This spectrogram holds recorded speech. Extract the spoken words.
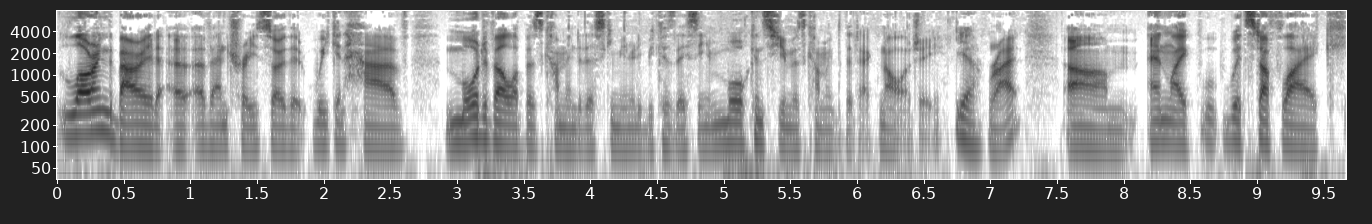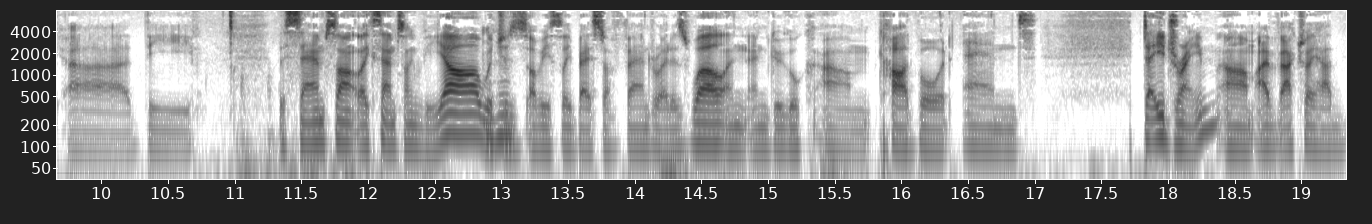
Lowering the barrier to, of entry so that we can have more developers come into this community because they see more consumers coming to the technology. Yeah. Right. Um, and like w- with stuff like uh, the the Samsung, like Samsung VR, which is obviously based off of Android as well, and, and Google um, Cardboard and Daydream. Um, I've actually had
